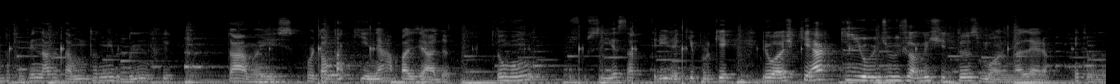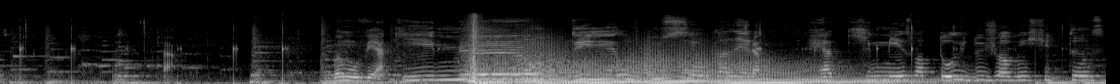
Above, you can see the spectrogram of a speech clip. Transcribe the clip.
Não dá pra ver nada, tá muita neblina aqui. Tá, mas o portal tá aqui, né, rapaziada? Então vamos seguir essa trilha aqui, porque eu acho que é aqui onde os jovens titãs moram, galera. Então, Deus. Tá. Vamos ver aqui. Meu Deus do céu, galera. É aqui mesmo a torre dos jovens titãs.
